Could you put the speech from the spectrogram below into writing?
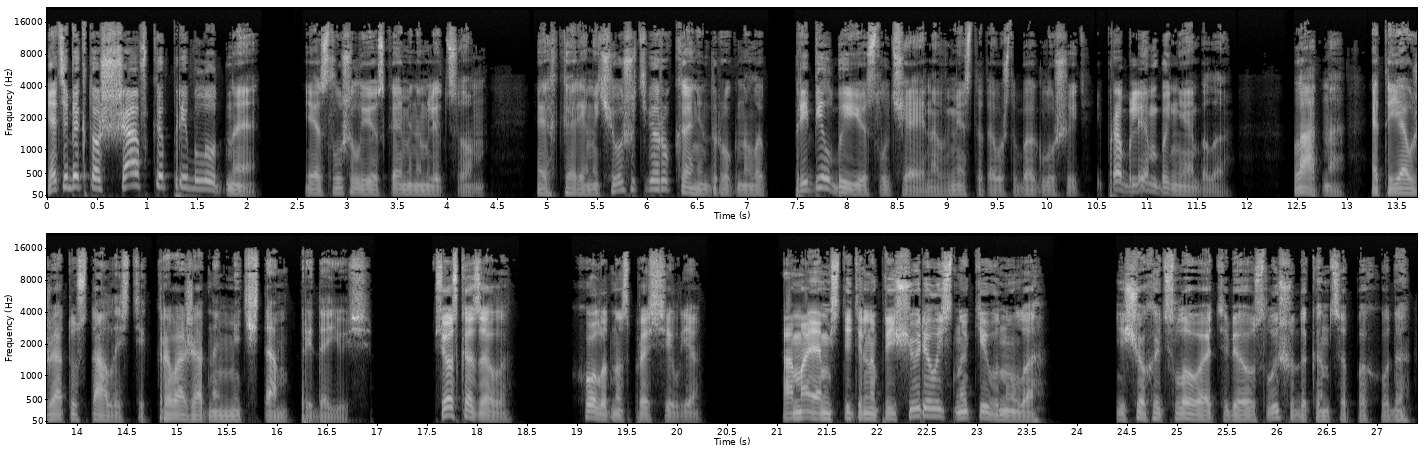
Я тебе кто, шавка приблудная? Я слушал ее с каменным лицом. Эх, Карем, и чего ж у тебя рука не дрогнула? Прибил бы ее случайно, вместо того, чтобы оглушить, и проблем бы не было. Ладно, это я уже от усталости, к кровожадным мечтам предаюсь. «Все сказала?» — холодно спросил я. А Майя мстительно прищурилась, но кивнула. «Еще хоть слово от тебя услышу до конца похода,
